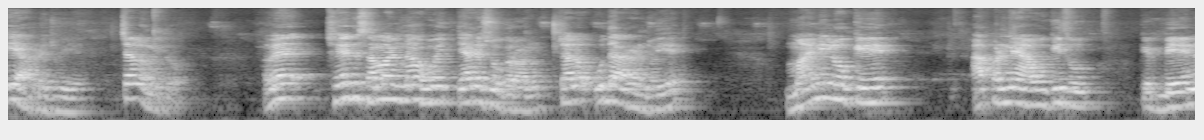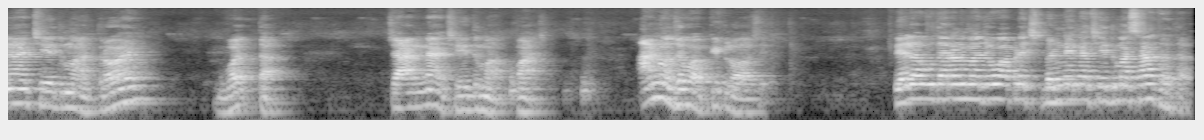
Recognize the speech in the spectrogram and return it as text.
એ આપણે જોઈએ. ચાલો મિત્રો, હવે છેદ સમાન ન હોય ત્યારે શું કરવાનું? ચાલો ઉદાહરણ જોઈએ. માની લો કે આપણને આવું કીધું કે બે ના છેદમાં ત્રણ વત્તા ચારના છેદમાં પાંચ. આનો જવાબ કેટલો આવશે? પહેલા ઉદાહરણમાં જો આપણે બંનેના છેદમાં સાત હતા,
